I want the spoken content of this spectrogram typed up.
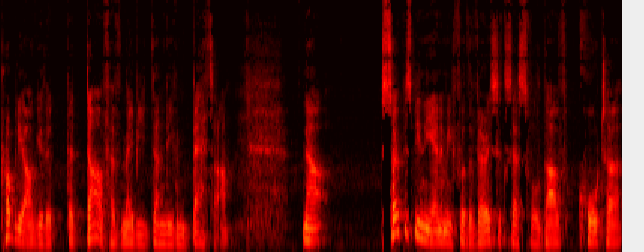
probably argue that, that Dove have maybe done it even better. Now, soap has been the enemy for the very successful Dove Quarter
